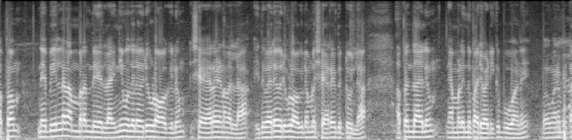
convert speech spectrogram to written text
അപ്പം നബീലിന്റെ നമ്പർ എന്ത് ചെയ്യില്ല ഇനി മുതൽ ഒരു വ്ളോഗിലും ഷെയർ ചെയ്യണതല്ല. ഇതുവരെ ഒരു വ്ളോഗിലും നമ്മൾ ഷെയർ ചെയ്തിട്ടില്ല അപ്പം എന്തായാലും നമ്മൾ ഇന്ന് പരിപാടിക്ക് പോവാണ്. ബഹുമാനപ്പെട്ട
